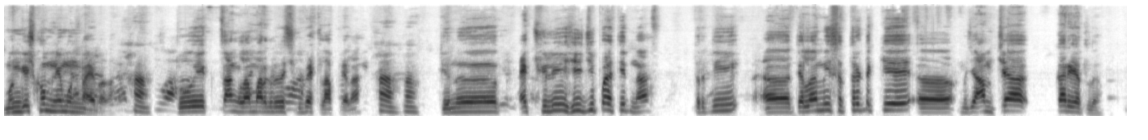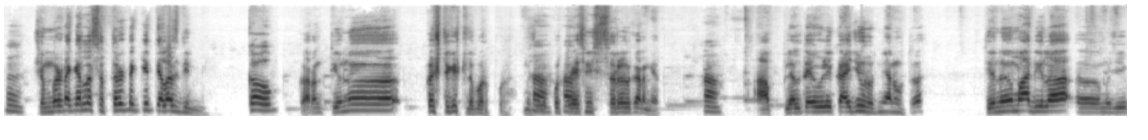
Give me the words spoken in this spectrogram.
मंगेश खोमणे म्हणून आहे बघा. तो एक चांगला मार्गदर्शक भेटला आपल्याला. त्यानं ऍक्च्युली ही जी पळतीत ना तर ती त्याला मी सत्तर टक्के म्हणजे आमच्या कार्यातलं. शंभर टक्क्यातलं सत्तर टक्के त्यालाच देईन मी. हो? कारण त्यानं कष्ट घेतलं भरपूर. म्हणजे. कुत्र्याशी सरळ करण्यात. आपल्याला त्यावेळी काय जी ज्ञान होतं. त्यानं मादीला म्हणजे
